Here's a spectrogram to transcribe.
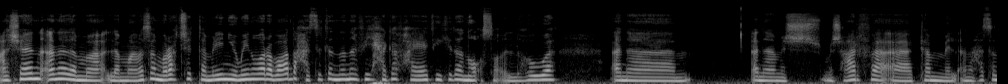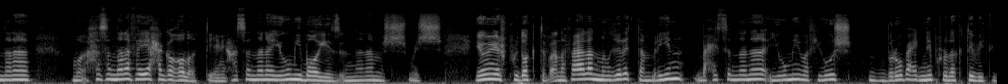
عشان أنا لما لما مثلا ما رحتش التمرين يومين ورا بعض حسيت إن أنا في حاجة في حياتي كده ناقصة اللي هو أنا أنا مش مش عارفة أكمل. أنا حاسة إن أنا حاسة إن أنا فيا حاجة غلط. يعني حاسة إن أنا يومي بايظ إن أنا مش مش يومي مش productive. أنا فعلا من غير التمرين بحس إن أنا يومي ما فيهوش بربع جنيه productivity.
